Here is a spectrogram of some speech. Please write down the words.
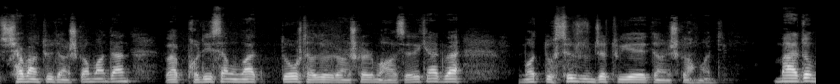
شبم تو دانشگاه ماندن و پلیس هم اومد دور تا دور دانشگاه رو محاصره کرد و ما دو سه روز اونجا توی دانشگاه ماندیم. مردم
